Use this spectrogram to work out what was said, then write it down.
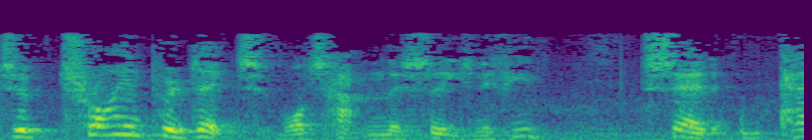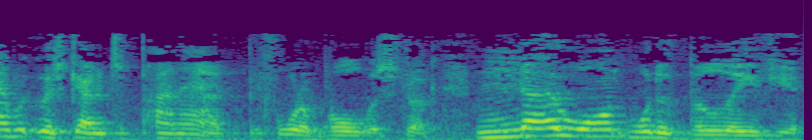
To try and predict what's happened this season, if you said how it was going to pan out before a ball was struck, no one would have believed you.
